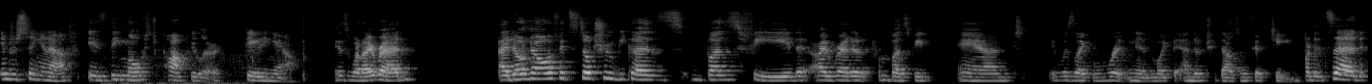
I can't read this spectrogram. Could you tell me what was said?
interesting enough, is the most popular dating app, is what I read. I don't know if it's still true because BuzzFeed, I read it from BuzzFeed and it was like written in like the end of 2015, but it said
